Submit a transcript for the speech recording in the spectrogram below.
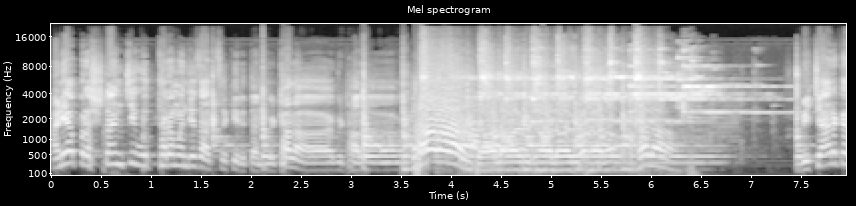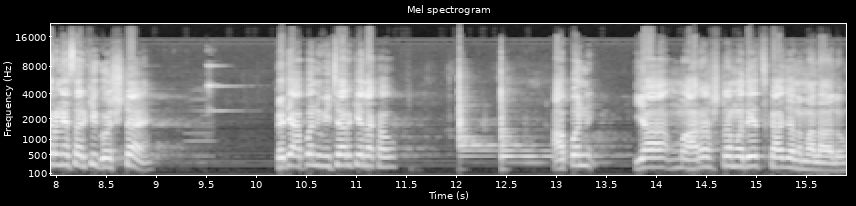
आणि या प्रश्नांची उत्तरं म्हणजेच आजचं कीर्तन. विठाला विठाला विठाला. विचार करण्यासारखी गोष्ट आहे. कधी आपण विचार केला का हो? आपण या महाराष्ट्रामध्येच का जन्माला आलो?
